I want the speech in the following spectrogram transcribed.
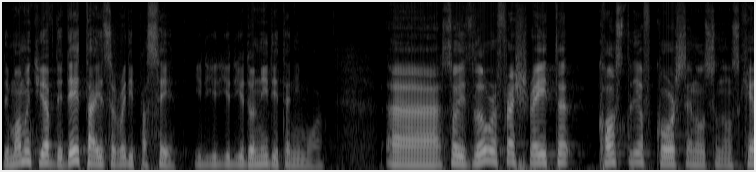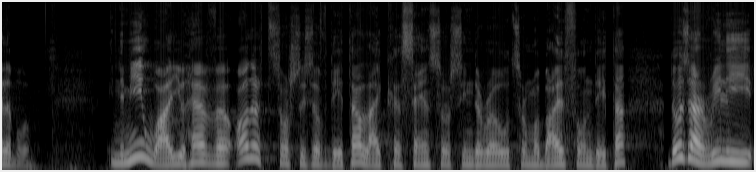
The moment you have the data, it's already passé. You, you, you don't need it anymore. Uh, so it's low refresh rate, costly, of course, and also non-scalable. In the meanwhile, you have uh, other sources of data, like uh, sensors in the roads or mobile phone data. Those are really,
